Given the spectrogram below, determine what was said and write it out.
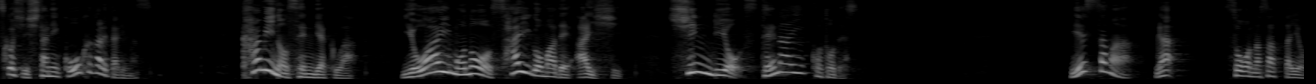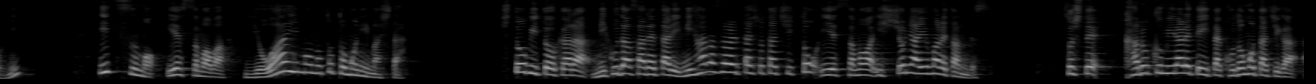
少し下にこう書かれてあります。神の戦略は弱い者を最後まで愛し真理を捨てないことです。イエス様がそうなさったようにいつもイエス様は弱い者と共にいました。人々から見下されたり見放された人たちとイエス様は一緒に歩まれたんです。そして軽く見られていた子供たちが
